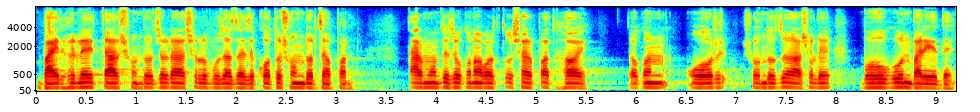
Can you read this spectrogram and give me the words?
বাইর হলে তার সৌন্দর্যটা আসলে বোঝা যায় যে কত সুন্দর জাপান। তার মধ্যে যখন আবার তুষারপাত হয়, তখন ওর সৌন্দর্য আসলে বহুগুণ বাড়িয়ে দেয়।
